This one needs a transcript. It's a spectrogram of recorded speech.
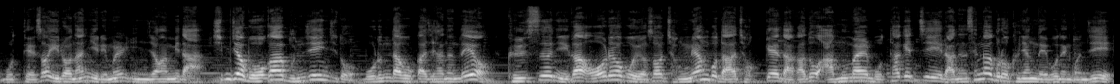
못해서 일어난 일임을 인정합니다. 심지어 뭐가 문제인지도 모른다고까지 하는데요. 글쓴이가 어려 보여서 정량보다 적게 나가도 아무 말 못하겠지라는 생각으로 그냥 내보낸 건지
